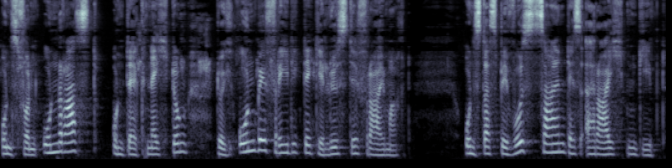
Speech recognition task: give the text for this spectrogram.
uns von Unrast und der Knechtung durch unbefriedigte Gelüste freimacht, uns das Bewusstsein des Erreichten gibt,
